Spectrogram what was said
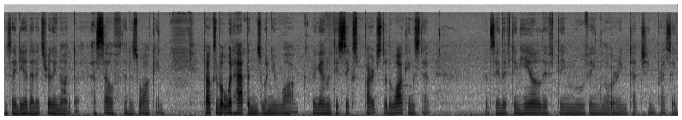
This idea that it's really not a self that is walking. Talks about what happens when you walk again with these six parts to the walking step. Let's say lifting heel, lifting, moving, lowering, touching, pressing.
